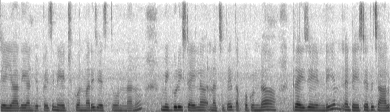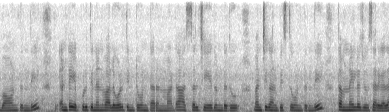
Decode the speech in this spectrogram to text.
చేయాలి అని చెప్పేసి నేర్చుకొని మరీ చేస్తూ ఉన్నాను. మీకు కూడా ఈ స్టైల్ నచ్చితే తప్పకుండా ట్రై చేయండి. టేస్ట్ అయితే చాలా బాగుంటుంది. అంటే ఎప్పుడు తినని వాళ్ళు కూడా తింటూ ఉంటారనమాట అస్సలు చేదు ఉండదు మంచిగా అనిపిస్తూ ఉంటుంది. తమ్నైల్లో చూసారు కదా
